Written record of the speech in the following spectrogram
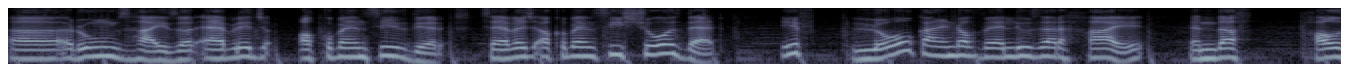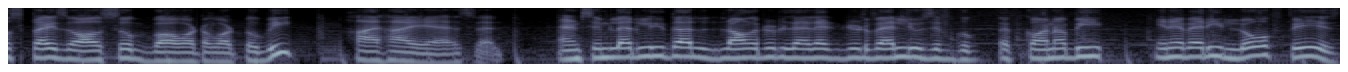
uh, rooms highs or average occupancy is there. So average occupancy shows that if low kind of values are high then the house price also got, got to be high high as well. And similarly the longitude latitude values if, if gonna be in a very low phase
